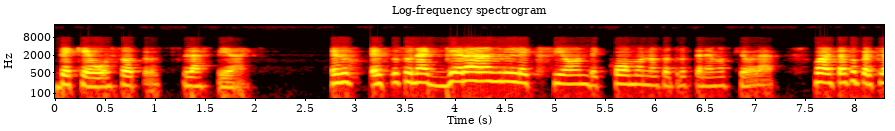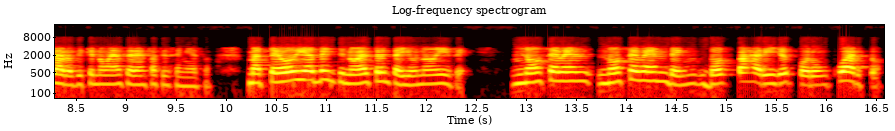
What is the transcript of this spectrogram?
de que vosotros las pidáis. Esto es una gran lección de cómo nosotros tenemos que orar. Bueno, está súper claro, así que no voy a hacer énfasis en eso. Mateo 10, 29 al 31 dice, no se, ven, no se venden dos pajarillos por un cuarto,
